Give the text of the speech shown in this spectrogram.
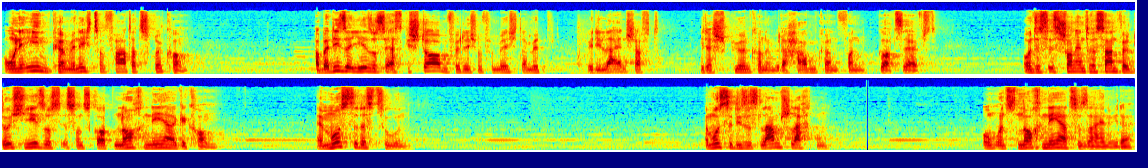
Ohne ihn können wir nicht zum Vater zurückkommen. Aber dieser Jesus, er ist gestorben für dich und für mich, damit wir die Leidenschaft wieder spüren können und wieder haben können von Gott selbst. Und es ist schon interessant, weil durch Jesus ist uns Gott noch näher gekommen. Er musste das tun. Er musste dieses Lamm schlachten, um uns noch näher zu sein wieder.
